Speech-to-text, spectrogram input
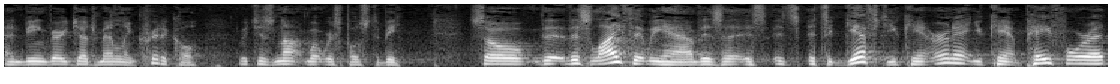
and being very judgmental and critical, which is not what we're supposed to be. So this life that we have is a, is, it's, it's a gift. You can't earn it. You can't pay for it.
